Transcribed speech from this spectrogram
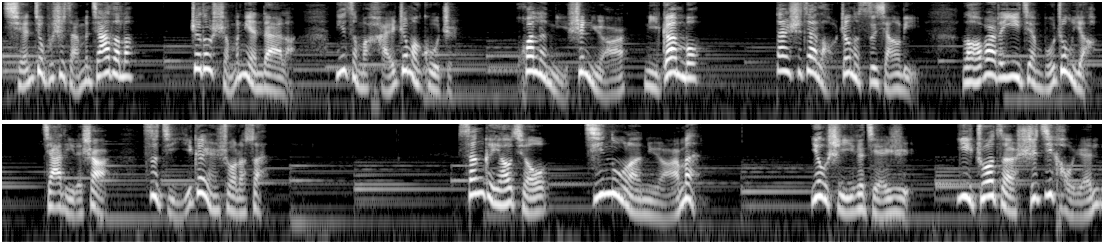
钱就不是咱们家的了？这都什么年代了，你怎么还这么固执？换了你是女儿，你干不？但是在老郑的思想里，老伴的意见不重要，家里的事儿自己一个人说了算。三个要求激怒了女儿们。又是一个节日，一桌子十几口人，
